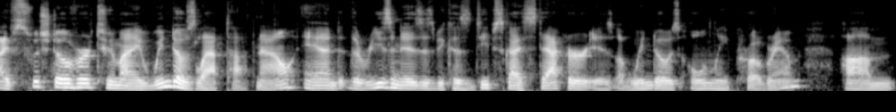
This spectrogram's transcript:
I've switched over to my Windows laptop now, and the reason is is because Deep Sky Stacker is a Windows only program. Um,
